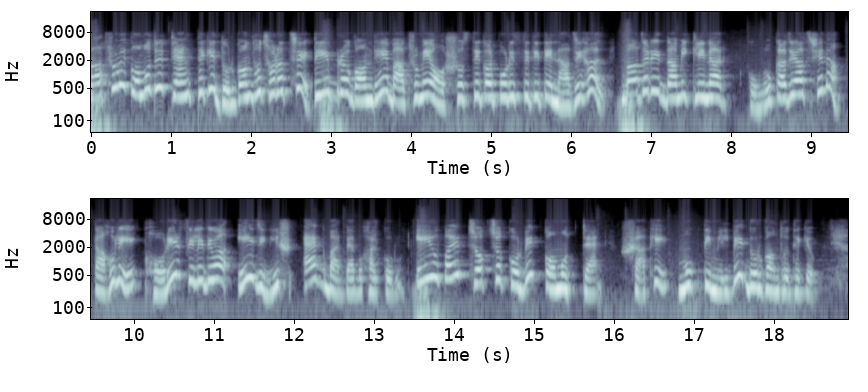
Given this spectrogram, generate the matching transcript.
বাথরুমে কমোডের ট্যাঙ্ক থেকে দুর্গন্ধ ছড়াচ্ছে। তীব্র গন্ধে বাথরুমে অস্বস্তিকর পরিস্থিতিতে নাজেহাল। বাজারের দামি ক্লিনার, কোনো কাজে আসছে না। তাহলে ঘরের ফেলে দেওয়া এই জিনিস একবার ব্যবহার করুন। এই উপায়ে চকচক করবে কমোড ট্যাঙ্ক। সাথে মুক্তি মিলবে দুর্গন্ধ থেকেও।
